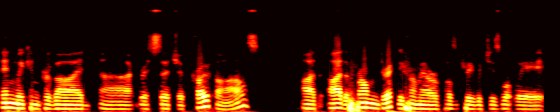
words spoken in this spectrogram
then we can provide uh, researcher profiles either, from directly from our repository, which is what we're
